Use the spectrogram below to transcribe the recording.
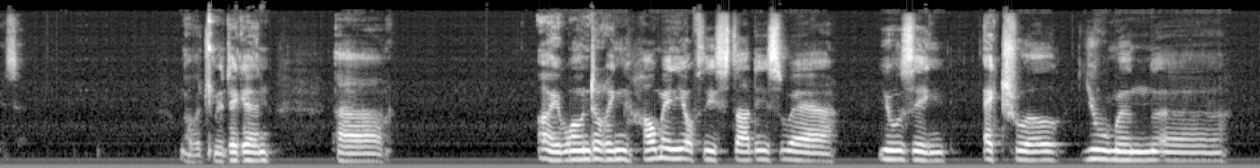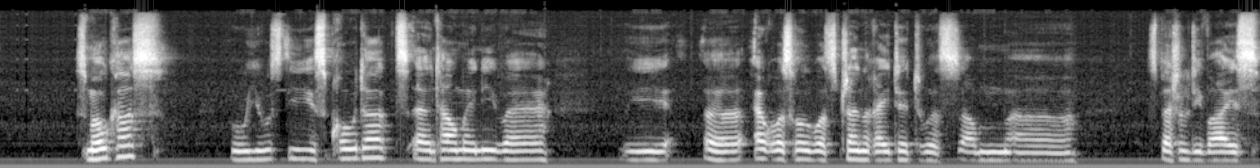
Yes. Norbert Schmidt again. Uh, I'm wondering how many of these studies were using actual human uh, smokers who used these products and how many were the uh, aerosol was generated with some uh, special device,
